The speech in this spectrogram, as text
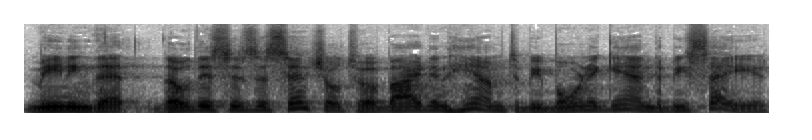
meaning that though this is essential to abide in Him, to be born again, to be saved,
